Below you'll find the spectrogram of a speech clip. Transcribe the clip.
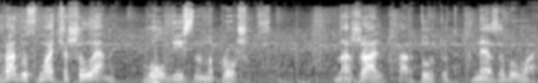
Градус матча шалений, гол дійсно напрошувався. На жаль, Артур тут не забиває.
